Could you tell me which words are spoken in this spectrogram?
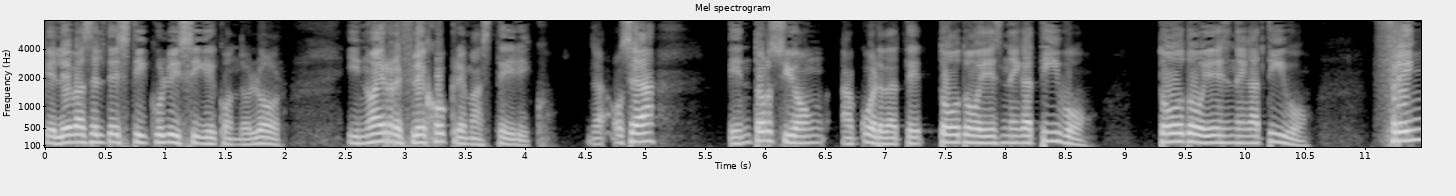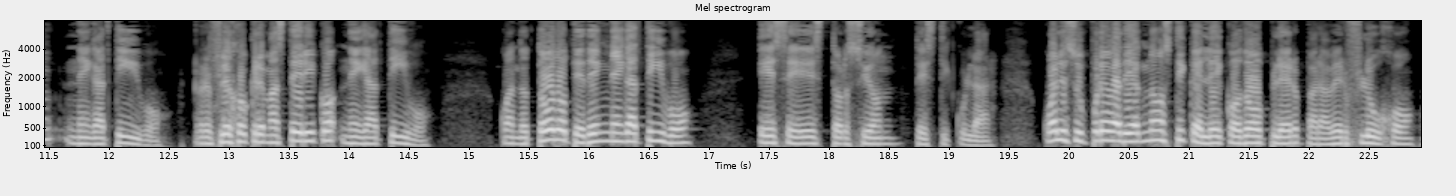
Que elevas el testículo y sigue con dolor y no hay reflejo cremastérico. O sea, en torsión, acuérdate, todo es negativo. Todo es negativo. Fren negativo. Reflejo cremastérico negativo. Cuando todo te den negativo, ese es torsión testicular. ¿Cuál es su prueba diagnóstica? El ecodoppler para ver flujo.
